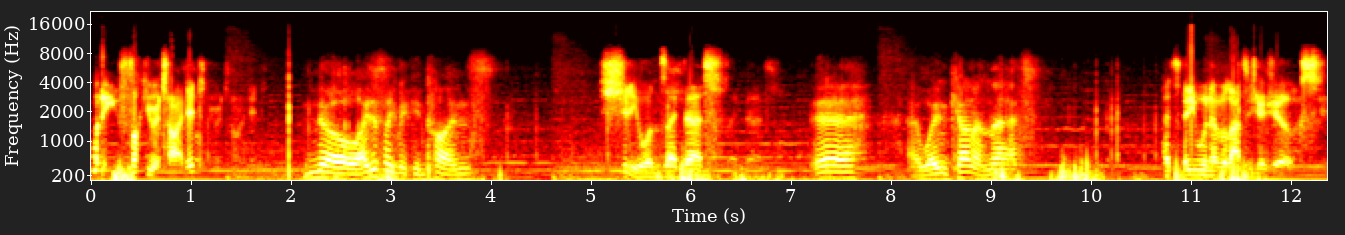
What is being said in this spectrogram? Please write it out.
What are you, fuck you retarded? No, I just like making puns. Shitty ones, like that. Eh, I wouldn't count on that. Has anyone ever laughed at your jokes?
